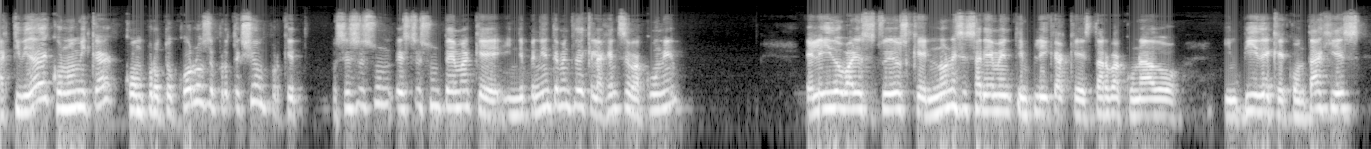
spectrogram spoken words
actividad económica con protocolos de protección, porque pues eso es un, esto es un tema que independientemente de que la gente se vacune, he leído varios estudios que no necesariamente implica que estar vacunado impide que contagies,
